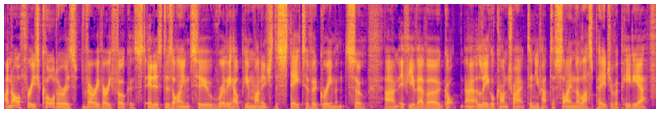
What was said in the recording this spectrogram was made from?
And R3's Corda is very, very focused. It is designed to really help you manage the state of agreement. So, um, if you've ever got uh, a legal contract and you've had to sign the last page of a PDF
